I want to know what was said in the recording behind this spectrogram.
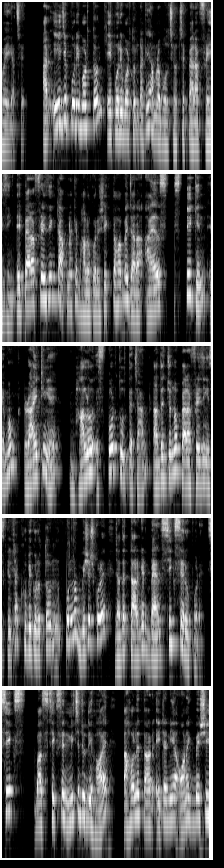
হয়ে গেছে। আর এই যে পরিবর্তন, এই পরিবর্তনটাকে আমরা বলছি হচ্ছে প্যারাফ্রেজিং এই প্যারাফ্রেজিংটা আপনাকে ভালো করে শিখতে হবে যারা আয়েলস স্পিকিং এবং রাইটিংয়ে ভালো স্কোর তুলতে চান, তাদের জন্য প্যারাফ্রেজিং স্কিলটা খুবই গুরুত্বপূর্ণ, বিশেষ করে যাদের টার্গেট ব্যান্ড সিক্সের উপরে। সিক্স বা সিক্সের নিচে যদি হয় তাহলে তার এটা নিয়ে অনেক বেশি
